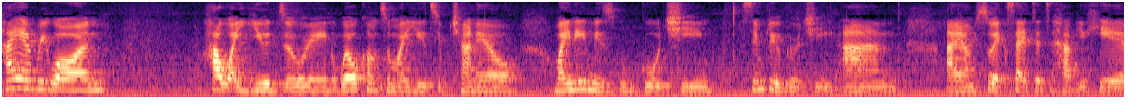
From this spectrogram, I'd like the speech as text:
Hi everyone, how are you doing? Welcome to my YouTube channel. My name is Ugochi, simply Ugochi, and I am so excited to have you here.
